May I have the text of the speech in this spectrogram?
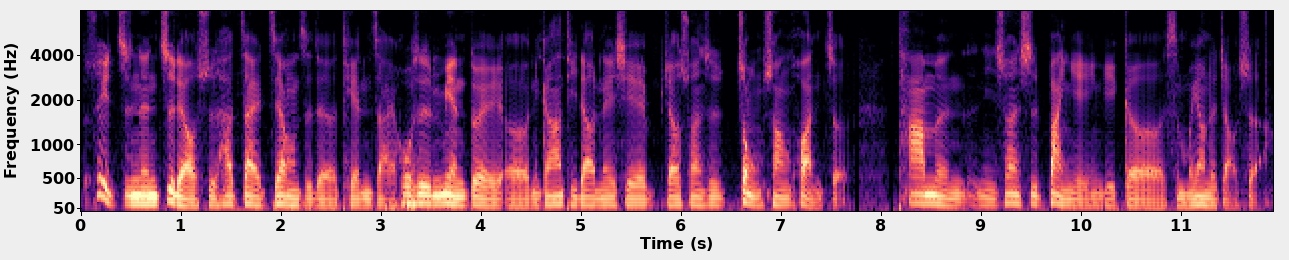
的。所以，职能治疗师他在这样子的天灾，或是面对呃，你刚刚提到那些比较算是重伤患者，他们你算是扮演一个什么样的角色啊？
